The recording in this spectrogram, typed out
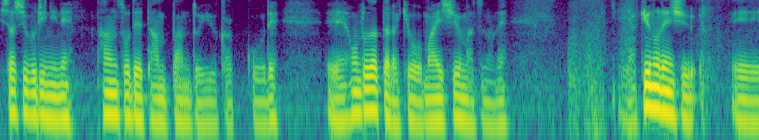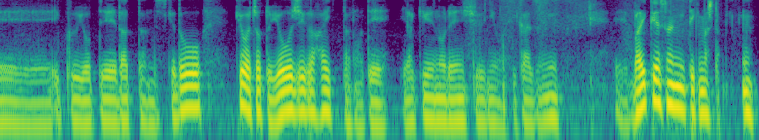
久しぶりにね半袖短パンという格好で、えー、本当だったら今日毎週末のね野球の練習、えー、行く予定だったんですけど今日はちょっと用事が入ったので野球の練習には行かずに、えー、バイク屋さんに行ってきました、うん、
